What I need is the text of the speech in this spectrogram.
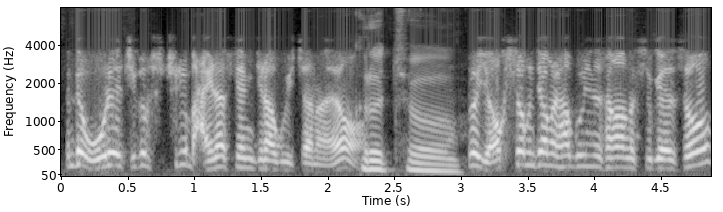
근데 올해 지금 수출이 마이너스 행진하고 있잖아요. 그렇죠. 그 역성장을 하고 있는 상황 속에서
